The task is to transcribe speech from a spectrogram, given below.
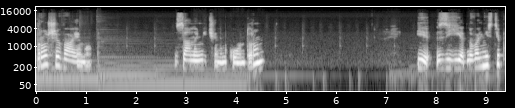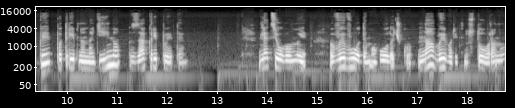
Прошиваємо за наміченим контуром і з'єднувальні стіпки потрібно надійно закріпити. Для цього ми виводимо голочку на виворітну сторону.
